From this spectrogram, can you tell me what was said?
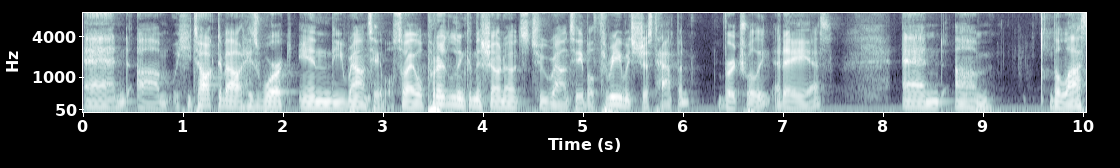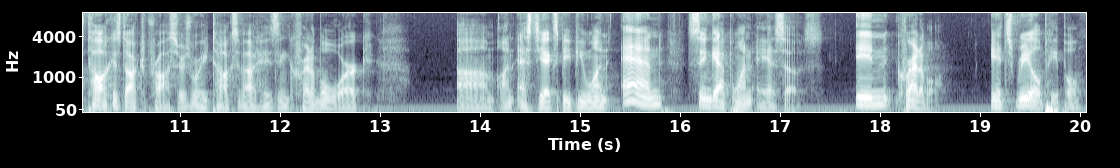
And um, he talked about his work in the roundtable. So I will put a link in the show notes to Roundtable 3, which just happened virtually at AES. And um, the last talk is Dr. Prosser's, where he talks about his incredible work um, on STXBP1 and SYNGAP1 ASOs. Incredible. It's real, people.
